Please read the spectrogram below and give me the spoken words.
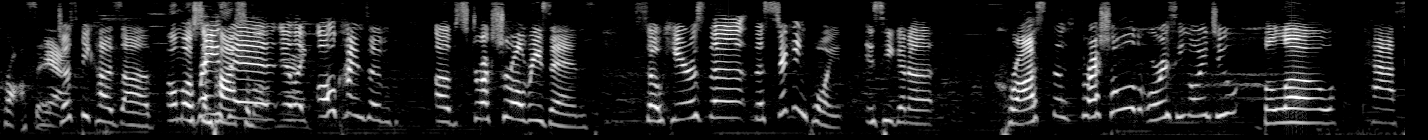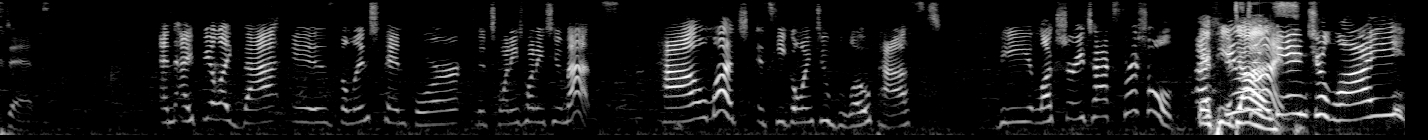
cross it, Yeah. just because of Almost raises impossible. and like all kinds of of structural reasons. So here's the the sticking point: is he going to cross the threshold or is he going to blow past it? And I feel like that is the linchpin for the 2022 Mets. How much is he going to blow past the luxury tax threshold? If I he feel does. like in July,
